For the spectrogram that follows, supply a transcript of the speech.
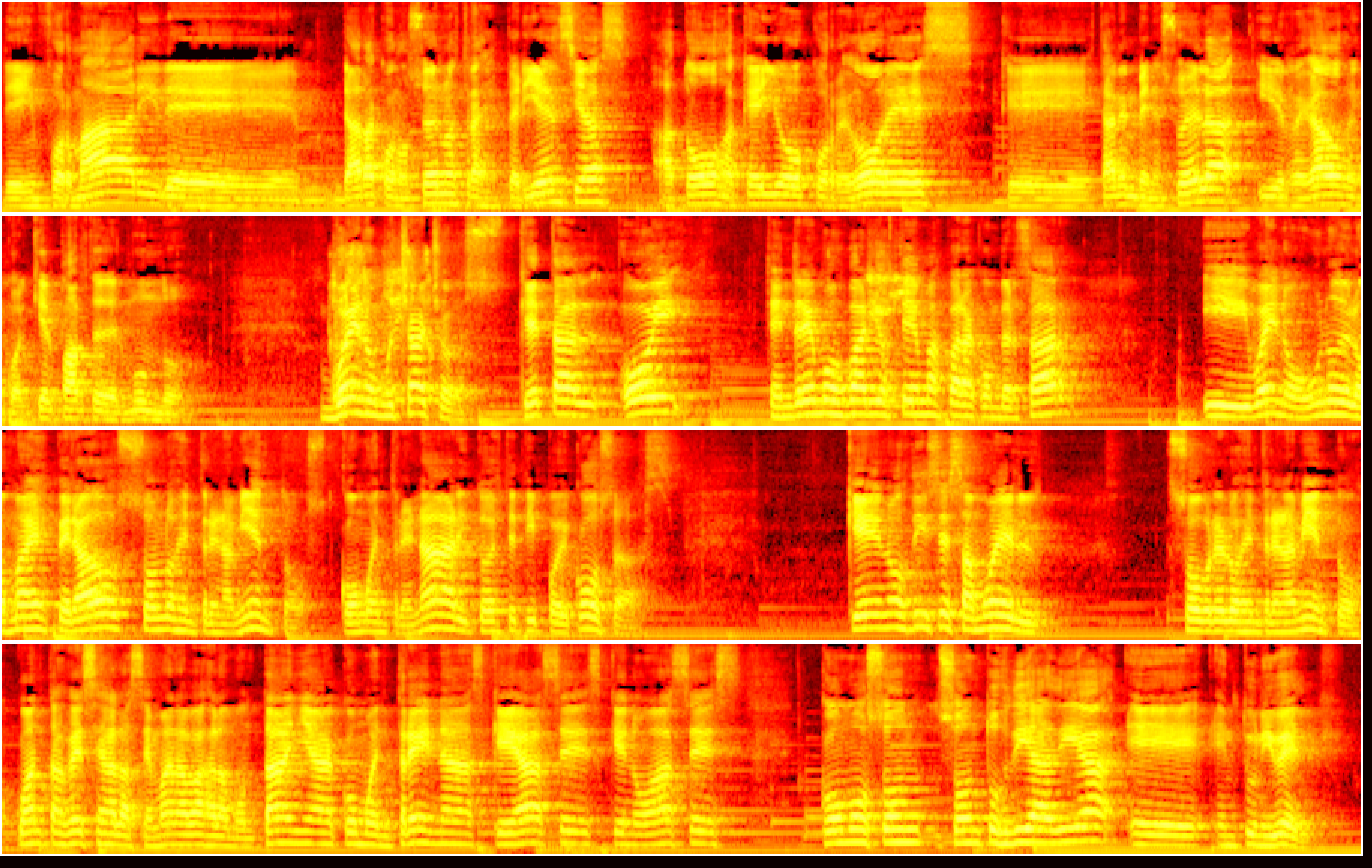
informar y de dar a conocer nuestras experiencias a todos aquellos corredores que están en Venezuela y regados en cualquier parte del mundo. Bueno muchachos, ¿qué tal? Hoy tendremos varios temas para conversar y bueno, uno de los más esperados son los entrenamientos, cómo entrenar y todo este tipo de cosas. ¿Qué nos dice Samuel? Sobre los entrenamientos. ¿Cuántas veces a la semana vas a la montaña? ¿Cómo entrenas? ¿Qué haces? ¿Qué no haces? ¿Cómo son, son tus día a día eh, en tu nivel?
